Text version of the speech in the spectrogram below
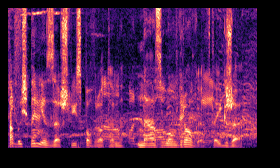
abyśmy nie zeszli z powrotem na złą drogę w tej grze.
